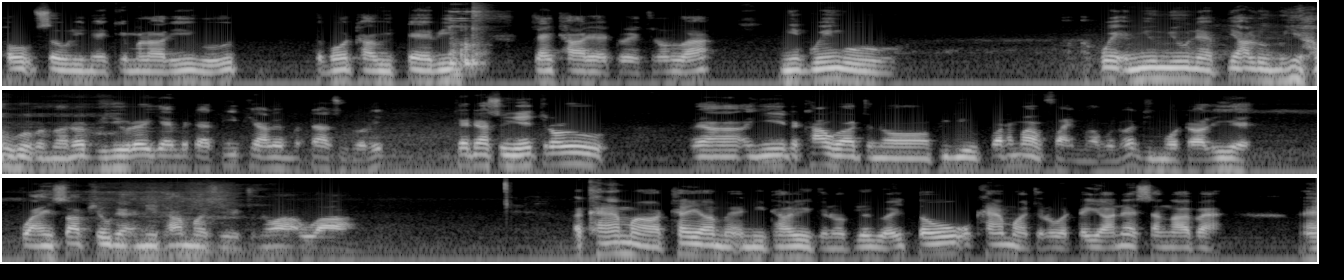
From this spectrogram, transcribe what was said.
ဟုတ်စုပ်လေးနဲ့ကင်မရာလေးကိုသဘောထားပြီးတဲပြီးရိုက်ထားတဲ့အတွက်ကျွန်တော်တို့ကမြင်ကွင်းကိုအကွဲအမျိုးမျိုးနဲ့ပြလို့မရဘူးခင်ဗျာနော်ဗီဒီယိုလိုက်ရိုက်မတတ်တီးဖြားလည်းမတတ်ဆိုတော့လေကဲဒါဆိုရင်ကျွန်တော်တို့ ဒါအရင်တစ်ခေါက်ကကျွန်တော်ဗီဒီယိုပထမဖိုင်မှာပေါ့နော်ဒီမော်တာလေးရဲ့ကွိုင်းစဖြုတ်တဲ့အနေထားမှာဆိုရင်ကျွန်တော်ကဟိုဟာအခန်းမှာထည့်ရမယ့်အနေထားလေးကျွန်တော်ပြောပြပြီး3အခန်းမှာကျွန်တော်115ဘတ်အဲ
